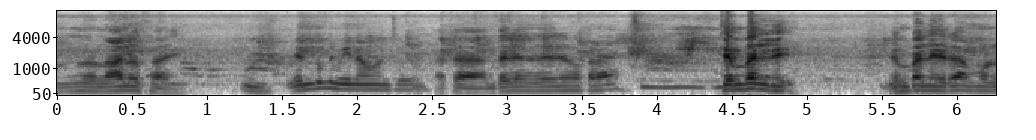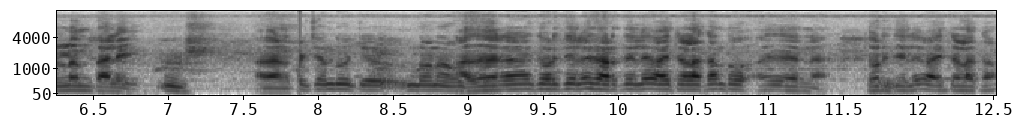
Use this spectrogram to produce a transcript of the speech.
ഇന്ന് നാല് ദിവസമായി. എന്തൊന്ന് മീനാണ് വാങ്ങിച്ചത്? മറ്റേ എന്തെങ്കിലും മക്കളെ ചെമ്പല്ലി. ചെമ്പല്ലിര മുള്ളും തലയും. അതാണ്? അത് തന്നെ ചൊറിച്ചിൽ ഛർദിൽ വയറ്റിളക്കം ഇത് തന്നെ. ചൊറിച്ചിൽ വയറ്റിളക്കം.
